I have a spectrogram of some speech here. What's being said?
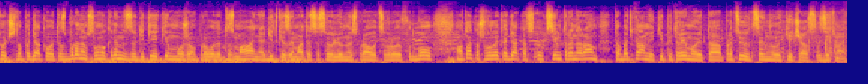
Хочу подякувати Збройним силам України, завдяки яким ми можемо проводити змагання, а дітки займатися своєю улюбленою справою це грою футбол. Ну, а також велика дяка всім тренерам та батькам, які підтримують та працюють в цей нелегкий час з дітьми.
